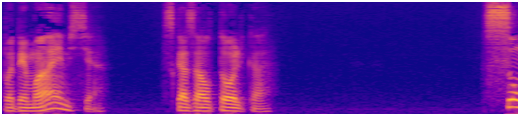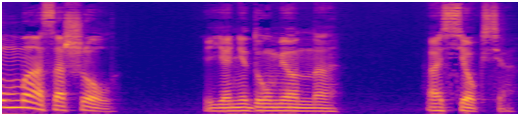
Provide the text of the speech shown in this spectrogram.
«Подымаемся?» — сказал только. «С ума сошел!» Я недоуменно осекся.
